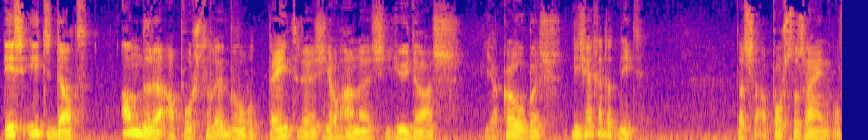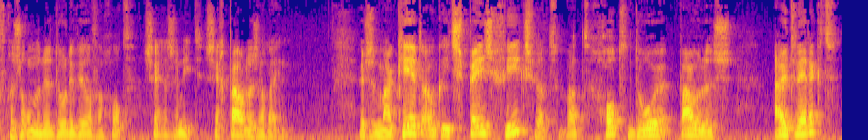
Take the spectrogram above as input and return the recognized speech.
is iets dat andere apostelen, bijvoorbeeld Petrus, Johannes, Judas, Jacobus, die zeggen dat niet. Dat ze apostel zijn of gezondenen door de wil van God. Zeggen ze niet. Zegt Paulus alleen. Dus het markeert ook iets specifieks wat, wat God door Paulus uitwerkt.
